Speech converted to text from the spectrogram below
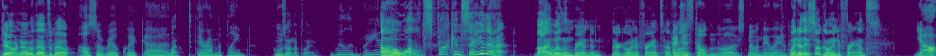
Don't know what that's about. Also, real quick, uh, What? they're on the plane. Who's on the plane? Will and Brandon. Oh, well, let's fucking say that. Bye, Will and Brandon. They're going to France. Have fun. I just told them to let us know when they land. Wait, are they still going to France? Yeah.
